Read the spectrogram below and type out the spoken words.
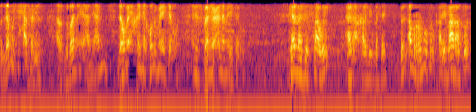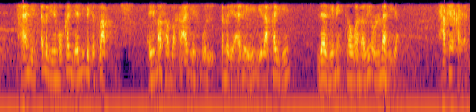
قل لا مشحة فيه. الرضوان يعني عن لهم يحقين يقولوا ما يشاءون أن يصبحوا على ما يشاءون. كما في الصاوي على أقرب المساجد فالأمر المطلق عبارة عن الأمر المقيد بالإطلاق. أي ما سبق عن اسم الأمر عليه بلا قيد لازم فهو نظير الماهية. حقيقة يعني.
